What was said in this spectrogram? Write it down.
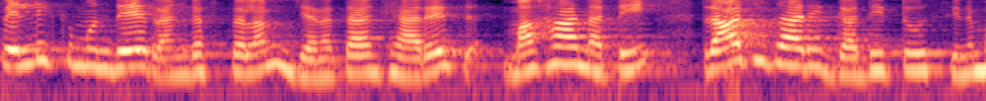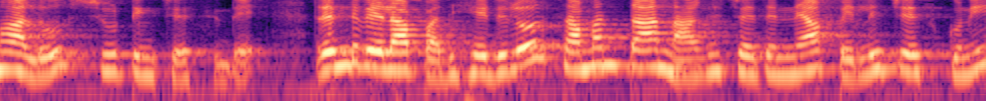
పెళ్ళికి ముందే రంగస్థలం జనతా గ్యారేజ్ మహానటి రాజుగారి గది టూ సినిమాలు షూటింగ్ చేసింది. రెండు వేల పదిహేడులో సమంత నాగచైతన్య పెళ్ళి చేసుకుని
